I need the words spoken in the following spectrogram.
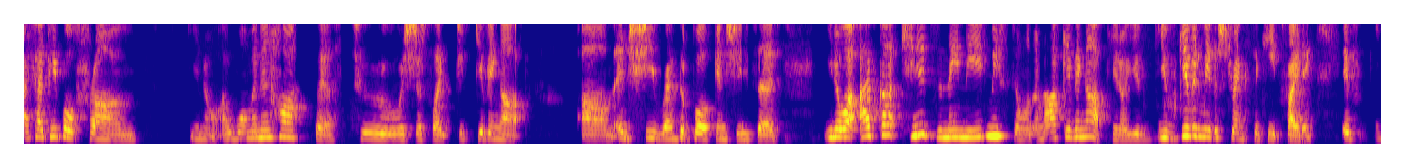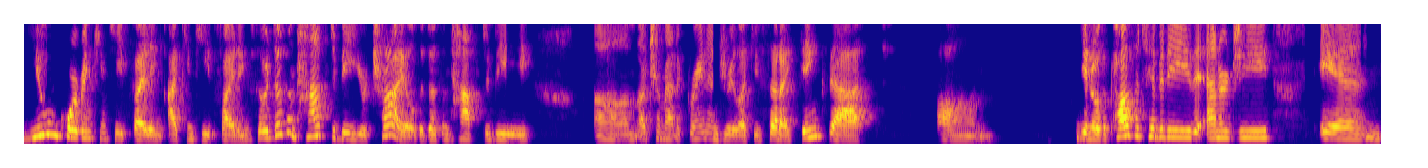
I've had people from, you know, a woman in hospice who was just like giving up. Um, and she read the book and she said, you know what? I've got kids and they need me still and i'm not giving up. You know you've you've given me the strength to keep fighting. If you and corbin can keep fighting i can keep fighting. So it doesn't have to be your child. It doesn't have to be um, a traumatic brain injury like you said. I think that um, you know the positivity the energy and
